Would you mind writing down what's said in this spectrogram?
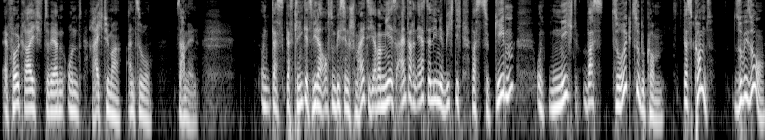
erfolgreich zu werden und Reichtümer anzusammeln. Und das, das klingt jetzt wieder auch so ein bisschen schmalzig, aber mir ist einfach in erster Linie wichtig, was zu geben und nicht was zurückzubekommen. Das kommt. Sowieso.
